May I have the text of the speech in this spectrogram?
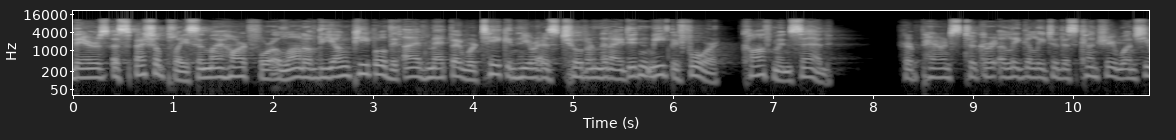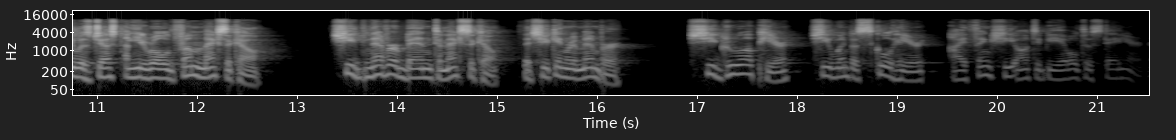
There's a special place in my heart for a lot of the young people that I've met that were taken here as children that I didn't meet before, Coffman said. Her parents took her illegally to this country when she was just a year old from Mexico. She'd never been to Mexico, that she can remember. She grew up here, she went to school here, I think she ought to be able to stay here.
